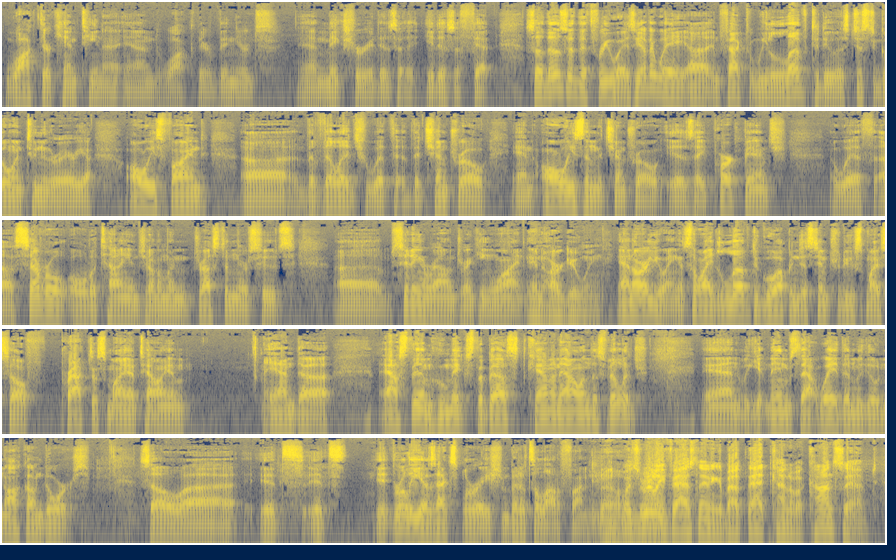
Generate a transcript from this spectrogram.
walk their cantina and walk their vineyards and make sure it is a it is a fit. So those are the three ways. The other way, uh, in fact, we love to do is just to go into a new area. Always find uh, the village with the centro, and always in the centro is a park bench with uh, several old Italian gentlemen dressed in their suits, uh, sitting around drinking wine And arguing. and arguing. And so I'd love to go up and just introduce myself, practice my Italian, and uh, ask them who makes the best Cannonau in this village. And we get names that way. Then we go knock on doors. So uh, it's it's it really is exploration, but it's a lot of fun. Oh, What's really fascinating about that kind of a concept,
